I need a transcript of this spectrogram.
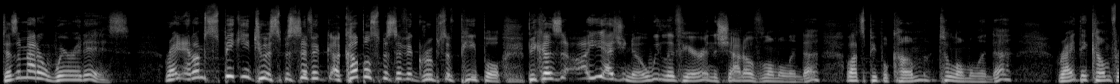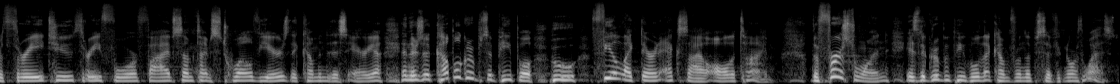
Doesn't matter where it is right? And I'm speaking to a specific, a couple specific groups of people because, uh, as you know, we live here in the shadow of Loma Linda. Lots of people come to Loma Linda, right? They come for three, two, three, four, five, sometimes 12 years. They come into this area. And there's a couple groups of people who feel like they're in exile all the time. The first one is the group of people that come from the Pacific Northwest.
